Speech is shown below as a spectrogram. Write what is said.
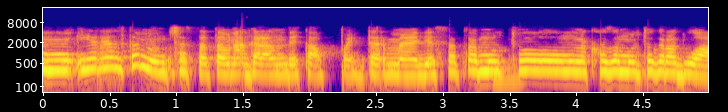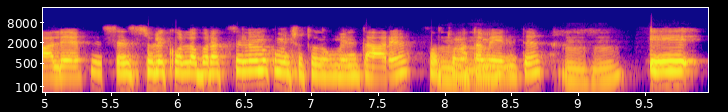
Mm, in realtà non c'è stata una grande tappa intermedia, è stata molto, una cosa molto graduale, nel senso le collaborazioni hanno cominciato ad aumentare, fortunatamente, mm-hmm. e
